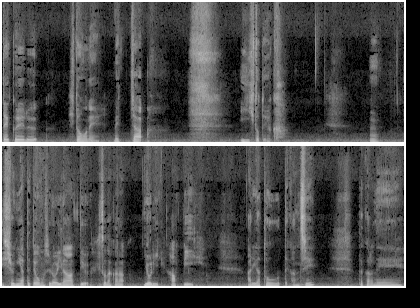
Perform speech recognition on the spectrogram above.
てくれる人もね、めっちゃ、いい人というか、うん。一緒にやってて面白いなっていう人だから、よりハッピー。ありがとうって感じだからね、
